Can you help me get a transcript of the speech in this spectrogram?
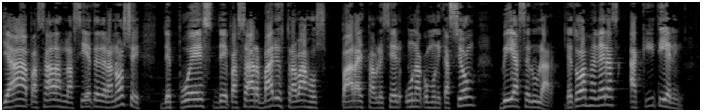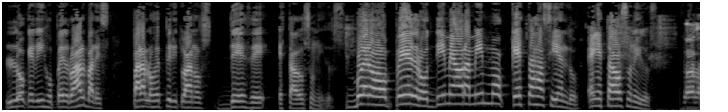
ya pasadas las 7 de la noche, después de pasar varios trabajos para establecer una comunicación vía celular. De todas maneras, aquí tienen lo que dijo Pedro Álvarez para los espirituanos desde Estados Unidos. Bueno, Pedro, dime ahora mismo qué estás haciendo en Estados Unidos. Bueno,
